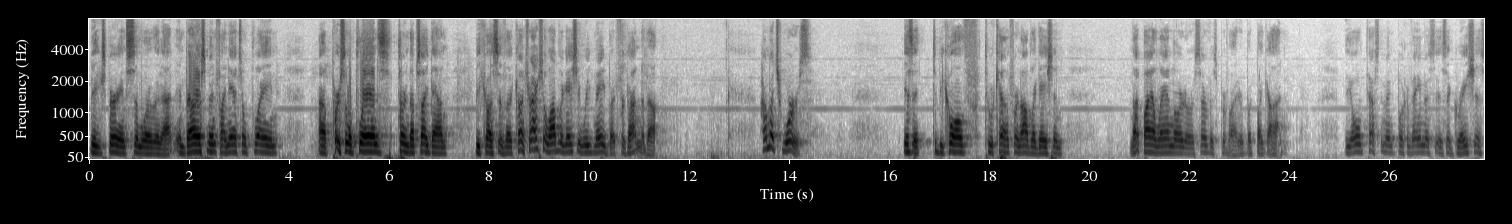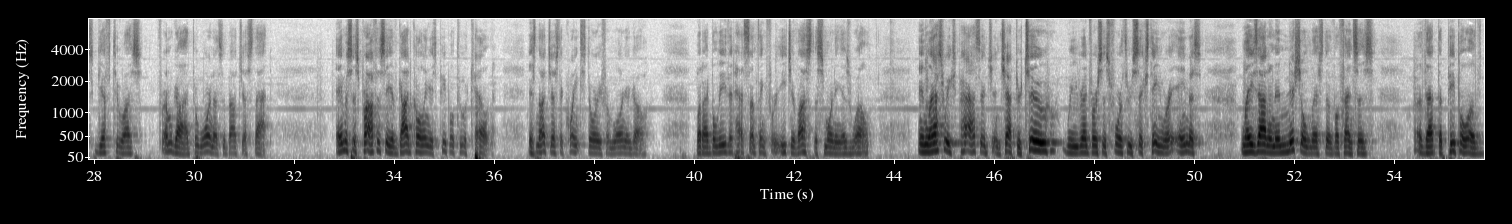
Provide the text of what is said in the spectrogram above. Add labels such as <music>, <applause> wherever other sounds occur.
the experience similar to that. Embarrassment, financial pain, uh, personal plans turned upside down because of a contractual obligation we'd made but forgotten about. How much worse is it to be called to account for an obligation not by a landlord or a service provider, but by God? The Old Testament book of Amos is a gracious gift to us from God to warn us about just that. Amos's prophecy of God calling his people to account is not just a quaint story from long ago, but I believe it has something for each of us this morning as well. In last week's passage in chapter 2, we read verses 4 through 16, where Amos lays out an initial list of offenses uh, that the people of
